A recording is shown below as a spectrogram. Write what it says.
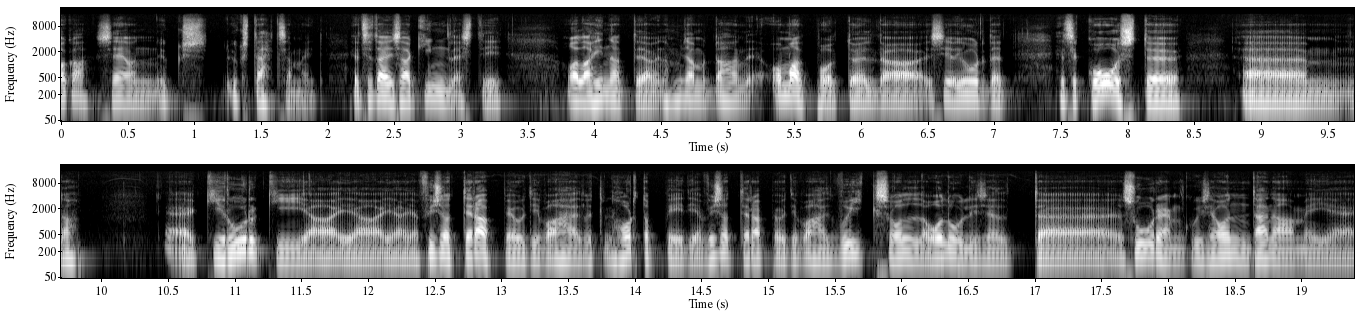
aga see on üks, üks tähtsamaid. et seda ei saa kindlasti äh, alahinnata ja noh, mida ma tahan omalt poolt öelda siia juurde, et, et see koostöö ähm, noh, äh, kirurgi ja, ja, ja, ja füsioterapeudi vahel, ütleme, ortopeedi ja füsioterapeudi vahel võiks olla oluliselt äh, suurem, kui see on täna meie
